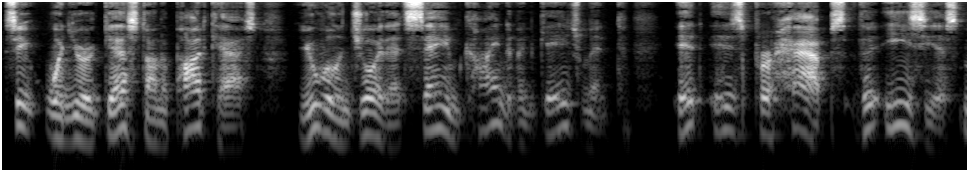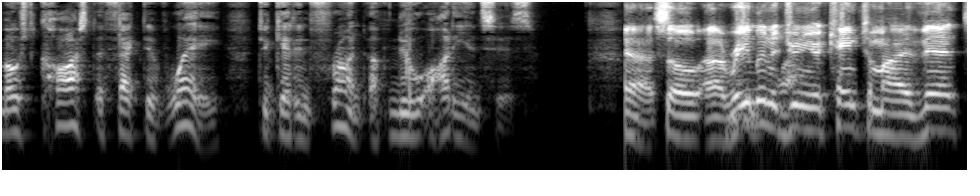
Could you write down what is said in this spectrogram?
See, when you're a guest on a podcast, you will enjoy that same kind of engagement. It is perhaps the easiest, most cost effective way to get in front of new audiences. Yeah, so uh, Ray Leonard wow. Jr. came to my event,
